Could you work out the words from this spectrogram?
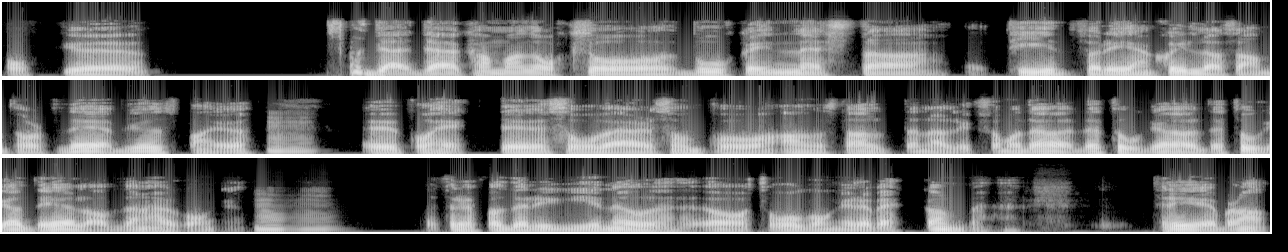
Och eh, där, där kan man också boka in nästa tid för enskilda samtal, för det erbjuds man ju mm. Eh, på häkte såväl som på anstalterna liksom. Och det, det, tog jag, det tog jag del av den här gången. Mm. Jag träffade Regine ja, två gånger i veckan. Tre ibland.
